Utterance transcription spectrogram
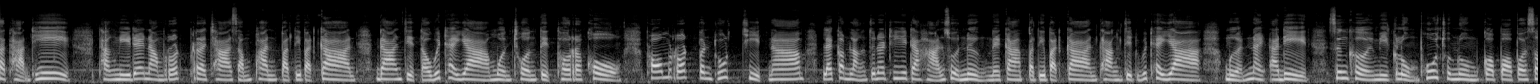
สถานที่ ทั้งนี้ได้นำรถประชาสัมพันธ์ปฏิบัติการ ด้านจิตวิทยามวลชนติดโทรโขงพร้อมรถบรรทุกฉีดน้ำและกำลังเจ้าหน้าที่ทหารส่วนหนึ่งในการปฏิบัติการทางจิตวิทยาเหมือนในอดีต ซึ่งเคยมีกลุ่มผู้ชุมนุมกปปส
